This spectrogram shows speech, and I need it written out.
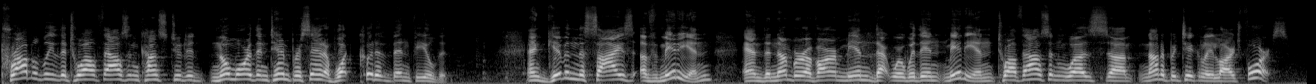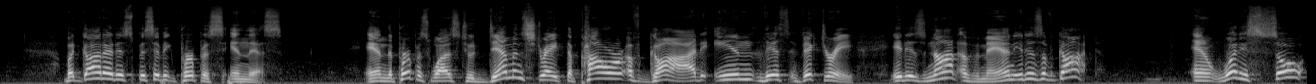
Probably the 12,000 constituted no more than 10% of what could have been fielded. And given the size of Midian and the number of armed men that were within Midian, 12,000 was um, not a particularly large force. But God had a specific purpose in this. And the purpose was to demonstrate the power of God in this victory. It is not of man, it is of God. And what is so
